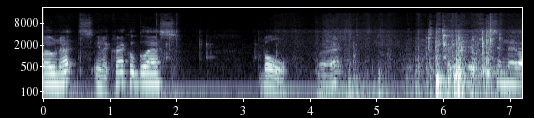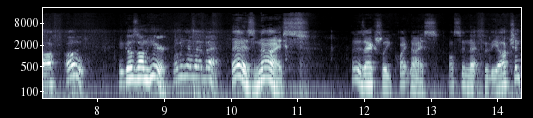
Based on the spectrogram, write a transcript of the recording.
Faux nuts in a crackle glass bowl. Alright. Send that off. Oh, it goes on here. Let me have that back. That is nice. That is actually quite nice. I'll send that through the auction.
